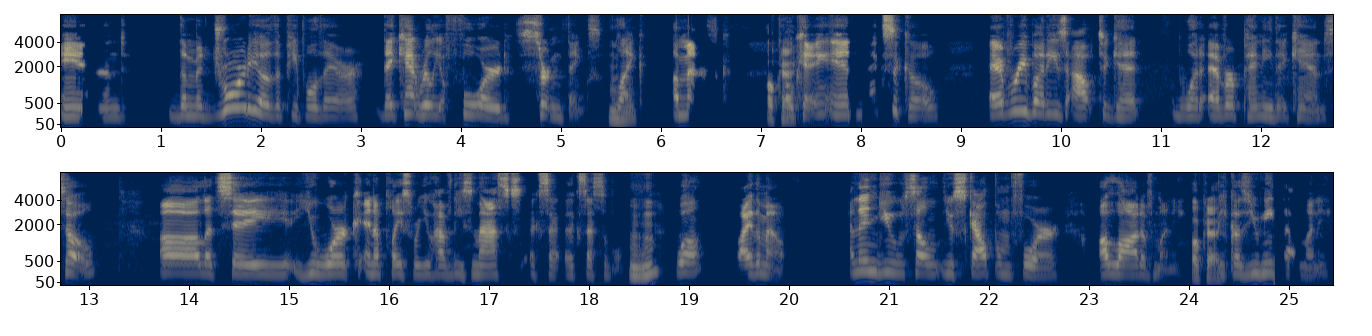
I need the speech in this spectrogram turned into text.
and the majority of the people there they can't really afford certain things Mhm. like a mask Okay. Okay. In Mexico, everybody's out to get whatever penny they can. So, uh, let's say you work in a place where you have these masks acce- accessible. Mhm. Well, buy them out, and then you sell, you scalp them for a lot of money Okay. because you need that money.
